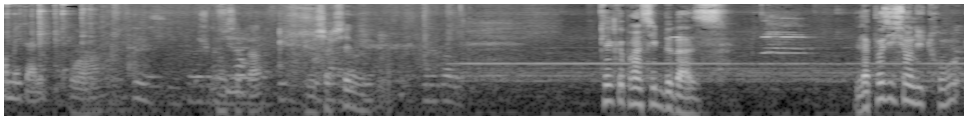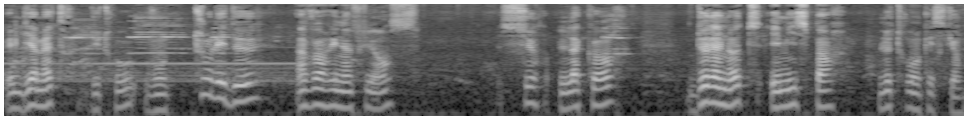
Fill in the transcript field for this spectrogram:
en métal. Je connaissais pas. Je vais chercher. mais- Quelques principes de base. La position du trou et le diamètre du trou vont tous les deux avoir une influence sur l'accord de la note émise par le trou en question.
